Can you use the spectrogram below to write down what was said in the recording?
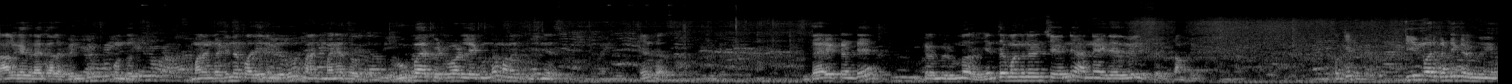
నాలుగైదు రకాల బెనిఫిట్స్ పొందొచ్చు. మనం కట్టిన పదిహేను వేలు మనకి మైనస్ అవుతుంది. రూపాయి పెట్టుబడి లేకుండా మనకు బిజినెస్ ఏం సార్? డైరెక్ట్ అంటే ఇక్కడ మీరు ఉన్నారు. ఎంతమంది చేయండి అన్ని ఐదు ఐదు వేలు ఇస్తారు కంపెనీ ఓకే? టీం వర్క్ అంటే ఇక్కడ మీరు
